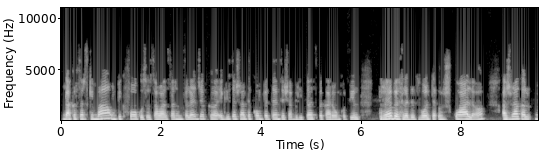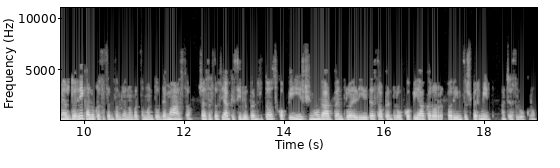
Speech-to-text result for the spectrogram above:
dacă s-ar schimba un pic focusul sau s-ar înțelege că există și alte competențe și abilități pe care un copil trebuie să le dezvolte în școală, aș vrea ca, mi-aș dori ca lucrul să se întâmple în învățământul de masă și asta să fie accesibil pentru toți copiii și nu doar pentru elite sau pentru copiii a căror părinți își permit acest lucru.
